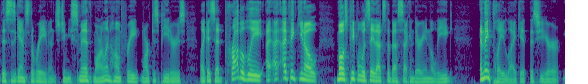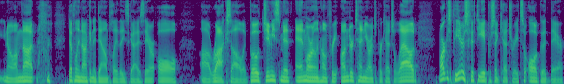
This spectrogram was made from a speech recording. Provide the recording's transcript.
This is against the Ravens. Jimmy Smith, Marlon Humphrey, Marcus Peters. Like I said, probably, I, I think, you know, most people would say that's the best secondary in the league. And they've played like it this year. You know, I'm not, definitely not going to downplay these guys. They are all uh, rock solid. Both Jimmy Smith and Marlon Humphrey under 10 yards per catch allowed. Marcus Peters, 58% catch rate, so all good there.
